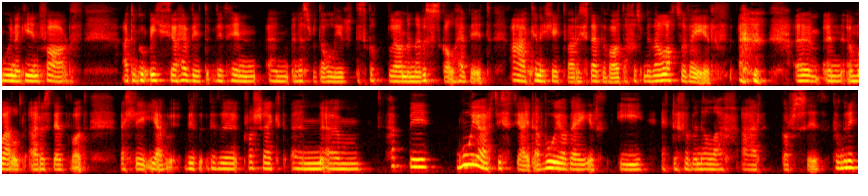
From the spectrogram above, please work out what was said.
mwy nag un ffordd. A dwi'n gobeithio hefyd fydd hyn yn, yn ysbrydoli'r disgyblion yn yr ysgol hefyd a cynulleidfa'r Eisteddfod, achos mi ddyn lot o feirdd um, yn ymweld ar Eisteddfod. Felly, ia, fydd, fydd y prosiect yn um, hybu mwy o artistiaid a fwy o feirdd i edrych y fanylach ar gorsydd Cymru.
